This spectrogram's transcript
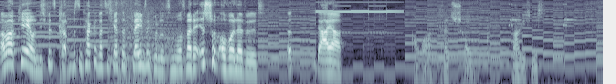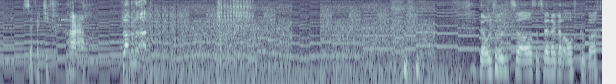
Aber okay, und ich finde es gerade ein bisschen kacke, dass ich jetzt den Flamesec benutzen muss, weil der ist schon overlevelt. Äh, ja, ja. Aua, Kretschschrei. Mag ich nicht. Ist effektiv. Ah, Flammenrad! der untere sieht so aus, als wäre er gerade aufgewacht.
